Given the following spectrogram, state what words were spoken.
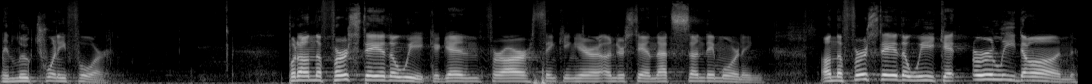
in Luke 24. But on the first day of the week, again, for our thinking here, understand that's Sunday morning. On the first day of the week, at early dawn,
